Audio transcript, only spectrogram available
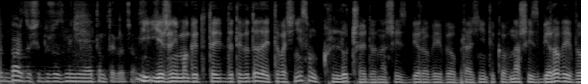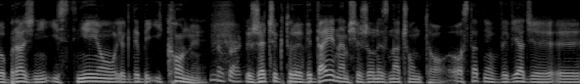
y, bardzo się dużo zmieniło od tamtego czasu. Jeżeli mogę tutaj do tego dodać, to właśnie nie są klucze do naszej zbiorowej wyobraźni, tylko w naszej zbiorowej wyobraźni istnieją jak gdyby ikony. No tak. Rzeczy, które wydaje nam się, że one znaczą to. Ostatnio w wywiadzie y,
